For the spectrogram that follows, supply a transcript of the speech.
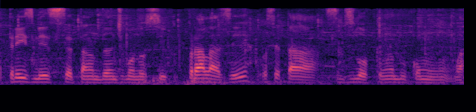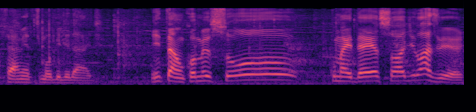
há três meses você está andando de monociclo para lazer ou você está se deslocando como uma ferramenta de mobilidade? Então, começou com uma ideia só de lazer.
